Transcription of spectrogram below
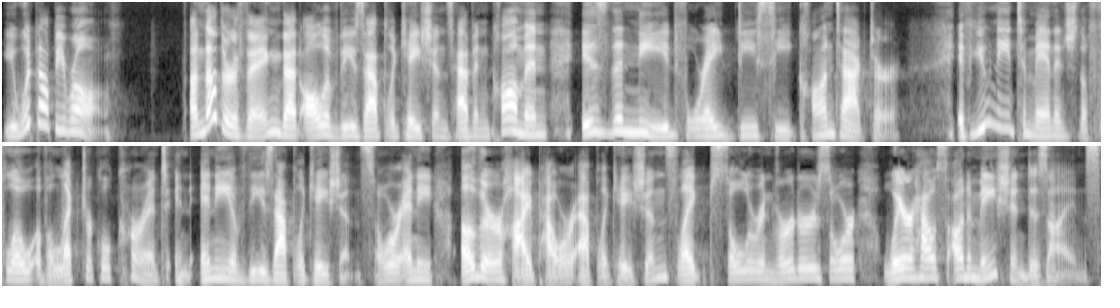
you would not be wrong. Another thing that all of these applications have in common is the need for a DC contactor. If you need to manage the flow of electrical current in any of these applications or any other high power applications like solar inverters or warehouse automation designs,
